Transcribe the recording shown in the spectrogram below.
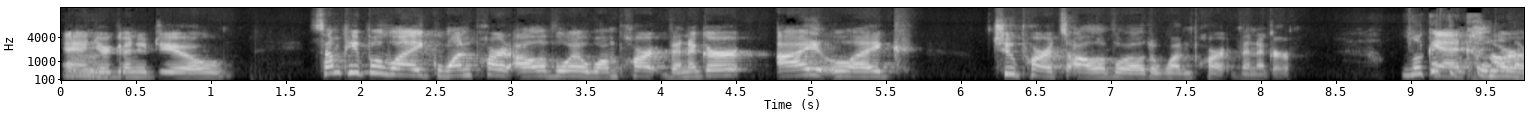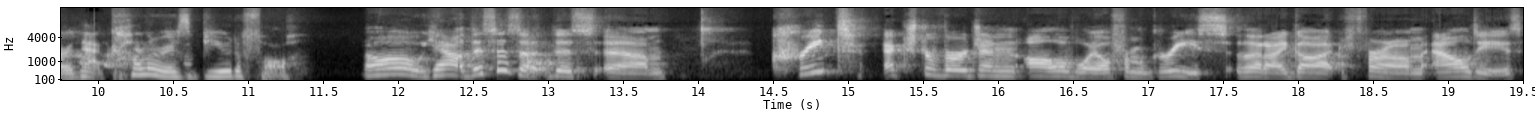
and Mm. you're going to do some people like one part olive oil, one part vinegar. I like two parts olive oil to one part vinegar. Look at And- the color. or- that color is beautiful. Oh, yeah. This is a this um, Crete extra virgin olive oil from Greece that I got from Aldi's.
